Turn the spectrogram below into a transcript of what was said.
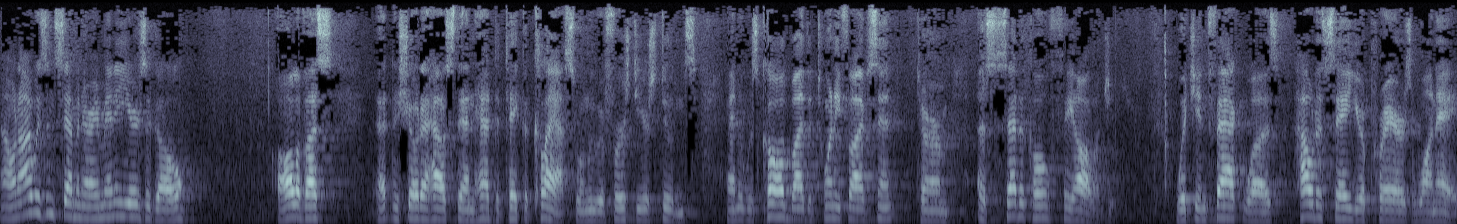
Now, when I was in seminary many years ago, all of us at Nashotah House then had to take a class when we were first year students, and it was called by the 25 cent term ascetical theology, which in fact was how to say your prayers 1A.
